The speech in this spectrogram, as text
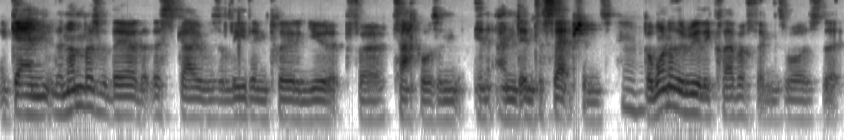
Again, the numbers were there that this guy was a leading player in Europe for tackles and, and interceptions. Mm-hmm. But one of the really clever things was that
